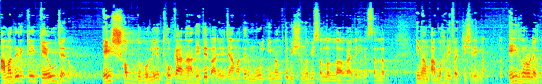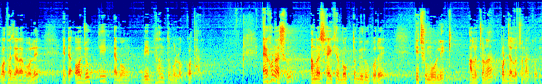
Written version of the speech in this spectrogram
আমাদেরকে কেউ যেন এই শব্দ বলে ধোকা না দিতে পারে যে আমাদের মূল ইমাম তো বিশ্বনবী সাল্লাহ আলহিসাল্লাম ইমাম আবু হানিফা কিসের ইমাম? তো এই ধরনের কথা যারা বলে, এটা অযৌক্তিক এবং বিভ্রান্তমূলক কথা। এখন আসুন আমরা শেখের বক্তব্যের উপরে কিছু মৌলিক আলোচনা, পর্যালোচনা করি।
